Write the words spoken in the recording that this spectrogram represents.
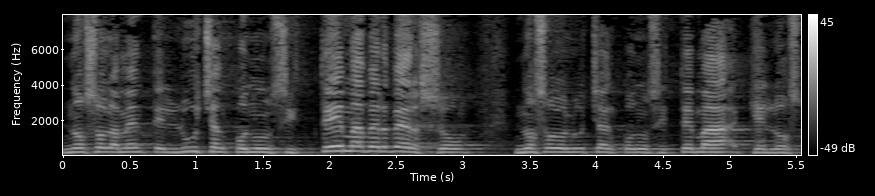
No solamente luchan con un sistema perverso, no solo luchan con un sistema que los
